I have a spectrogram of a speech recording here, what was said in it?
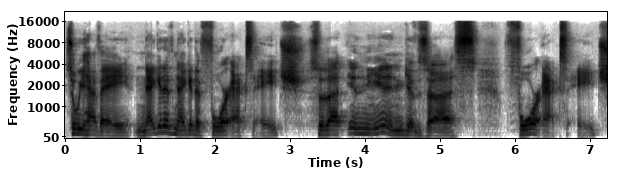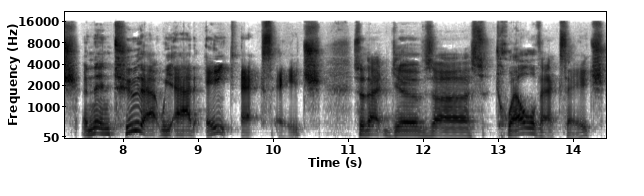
So we have a negative negative 4xh, so that in the end gives us 4xh. And then to that we add 8xh, so that gives us 12xh.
